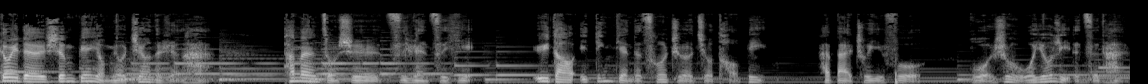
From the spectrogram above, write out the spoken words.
各位的身边有没有这样的人哈？他们总是自怨自艾，遇到一丁点的挫折就逃避，还摆出一副我弱我有理的姿态。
